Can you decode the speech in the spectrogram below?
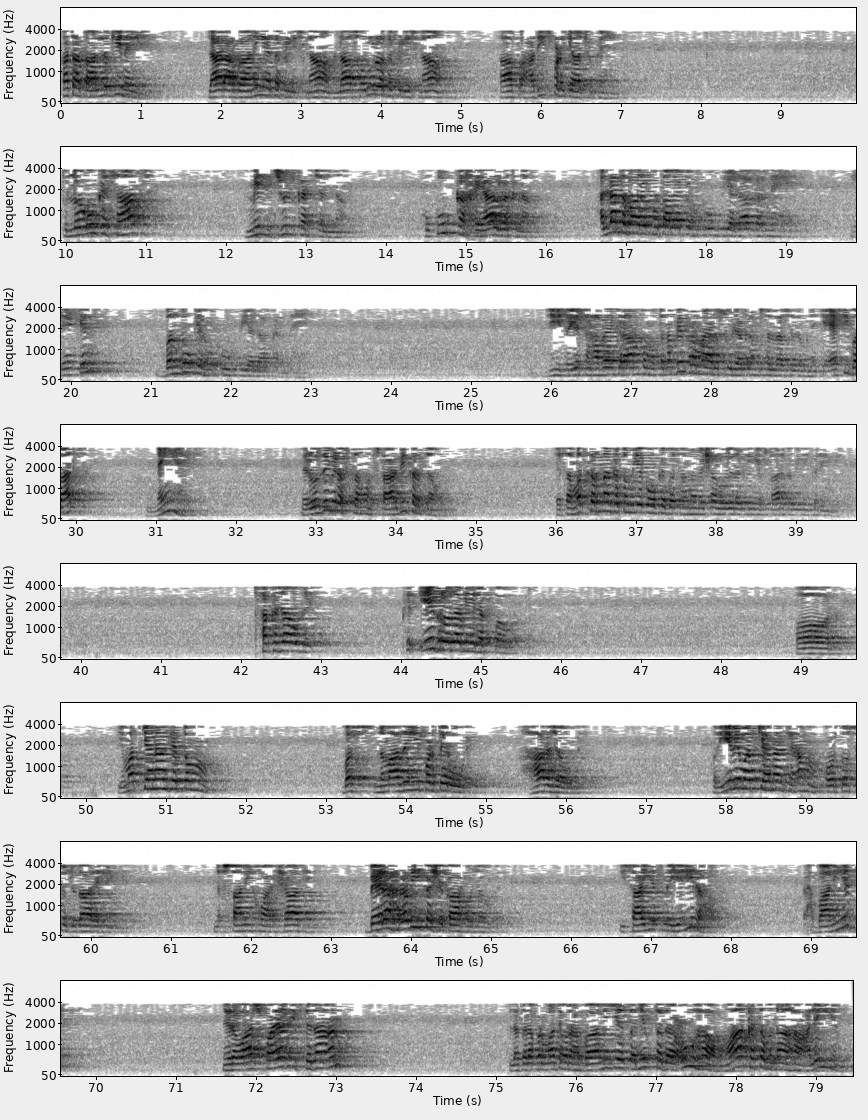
قطع تعلق ہی نہیں ہے۔ لا رحبانیت فی الاسلام، لا سرورت فی الاسلام۔ آپ حدیث پڑھ کے آ چکے ہیں۔ تو لوگوں کے ساتھ مل جل کر چلنا، حقوق کا خیال رکھنا۔ اللہ تبارک و تعالیٰ کے حقوق بھی ادا کرنے ہیں، لیکن بندوں کے حقوق بھی ادا کرنے ہیں جی تو یہ صحابہ کرام کو متنوع فرمایا رسول اکرم صلی اللہ علیہ وسلم نے کہ ایسی بات نہیں ہے۔ میں روزے بھی رکھتا ہوں، افطار بھی کرتا ہوں۔ ایسا مت کرنا کہ تم یہ کہو کہ بس ہم ہمیشہ روزے رکھیں گے، افطار کبھی نہیں کریں گے۔ تھک جاؤ گے، پھر ایک روزہ بھی نہیں رکھ پاؤ۔ اور یہ مت کہنا کہ تم بس نمازیں ہی پڑھتے رہو گے۔ ہار جاؤ گے۔ اور یہ بھی مت کہنا کہ ہم عورتوں سے جدا رہیں گے۔ نفسانی خواہشات ہیں۔ بیرہ روی کا شکار ہو جاؤ گے۔ عیسائیت میں یہی رہا۔ رہبانیت؟ نے رواج پایا ابتدا۔ اللہ تعالیٰ فرماتے اور رہبانیت ما كتبناها عليهم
